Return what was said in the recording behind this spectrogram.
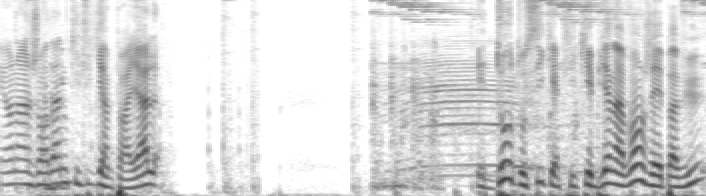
Et on a un Jordan qui clique impérial. Et d'autres aussi qui a cliqué bien avant, j'avais pas vu.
